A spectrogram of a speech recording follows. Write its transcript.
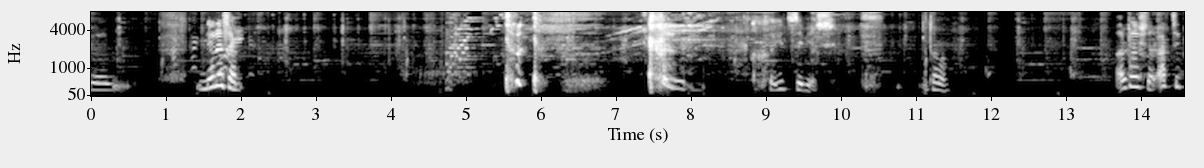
deserve it. e, ne desem kayıt seviyesi. Tamam. Arkadaşlar artık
